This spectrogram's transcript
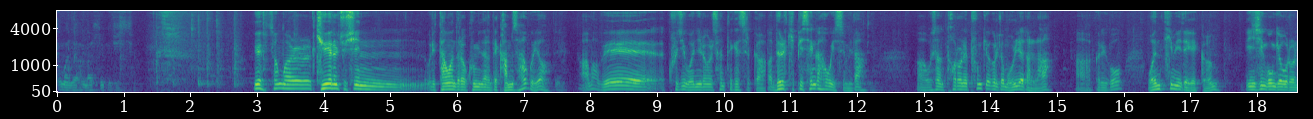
또 먼저 한 말씀 해주시죠. 예, 정말 기회를 주신 우리 당원들하고 국민들한테 감사하고요. 아마 왜 굳이 원희룡을 선택했을까 늘 깊이 생각하고 있습니다. 아, 우선 토론의 품격을 좀 올려달라. 아, 그리고 원팀이 되게끔 인신공격으로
